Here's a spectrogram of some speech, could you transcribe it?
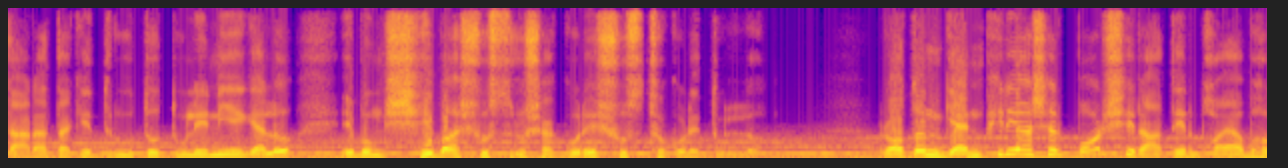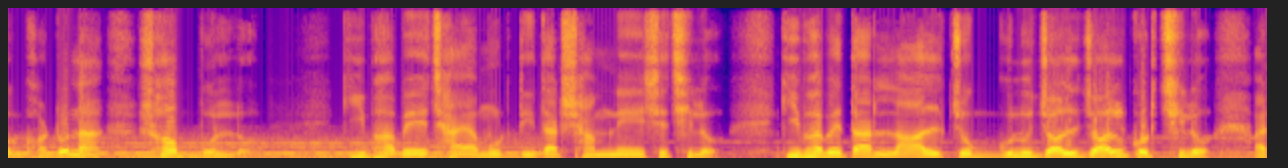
তারা তাকে দ্রুত তুলে নিয়ে গেল এবং সেবা শুশ্রূষা করে সুস্থ করে তুলল। রতন জ্ঞান ফিরে আসার পর সে রাতের ভয়াবহ ঘটনা সব বলল। কীভাবে ছায়ামূর্তি তার সামনে এসেছিল? কীভাবে তার লাল চোখগুলো জল জল করছিল? আর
